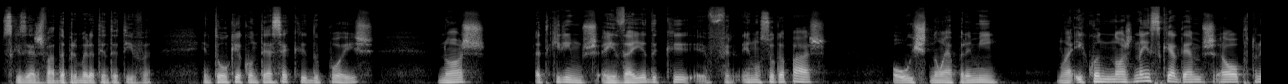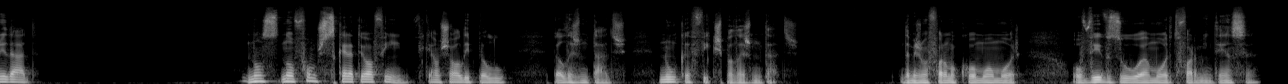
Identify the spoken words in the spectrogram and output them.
se quiseres vá da primeira tentativa, então o que acontece é que depois nós adquirimos a ideia de que eu não sou capaz, ou isto não é para mim, não é? E quando nós nem sequer demos a oportunidade, não, não fomos sequer até ao fim, ficámos só ali pelo, pelas metades. Nunca fiques pelas metades. Da mesma forma como o amor. Ou vives o amor de forma intensa,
